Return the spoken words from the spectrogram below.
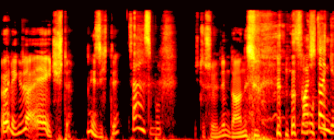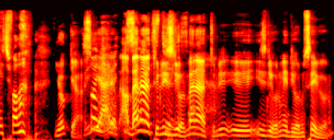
Öyle güzel. E işte. Nezihti. Sen nasıl buldun? İşte söyledim daha ne nasıl Baştan geç falan. Yok ya. Sonra yani, evet, ben her türlü izliyorum. Ben her türlü e, izliyorum, ediyorum, seviyorum.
